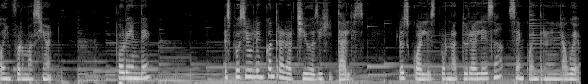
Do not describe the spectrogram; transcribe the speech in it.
o información. Por ende, es posible encontrar archivos digitales, los cuales por naturaleza se encuentran en la web,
